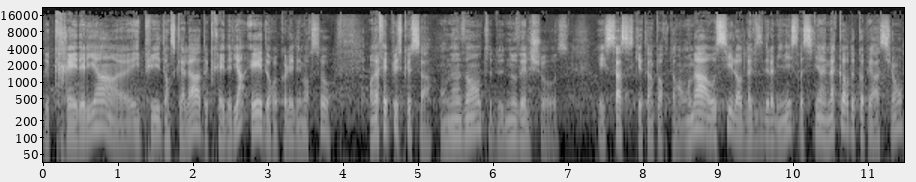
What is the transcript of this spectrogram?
de, créer des liens, et puis dans ce cas-là, de créer des liens et de recoller des morceaux. On a fait plus que ça, on invente de nouvelles choses. Et ça, c'est ce qui est important. On a aussi, lors de la visite de la ministre, signé un accord de coopération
